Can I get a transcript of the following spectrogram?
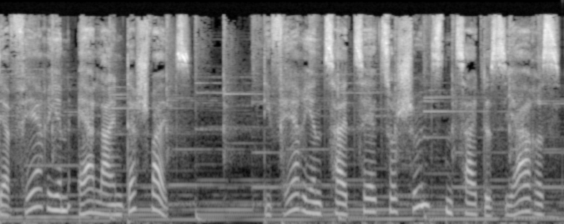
der Ferien-Airline der Schweiz. Die Ferienzeit zählt zur schönsten Zeit des Jahres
